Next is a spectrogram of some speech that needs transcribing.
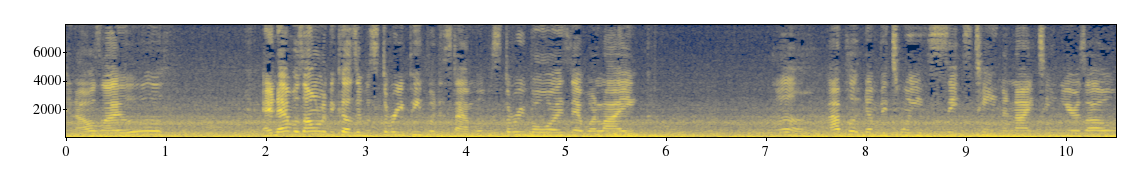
and I was like, ooh. And that was only because it was three people this time. It was three boys that were like uh, I put them between 16 and 19 years old.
